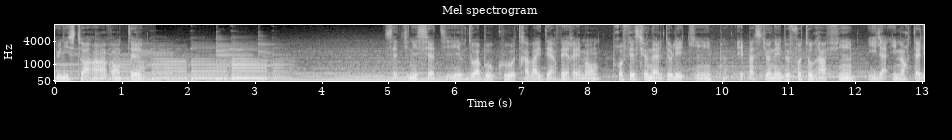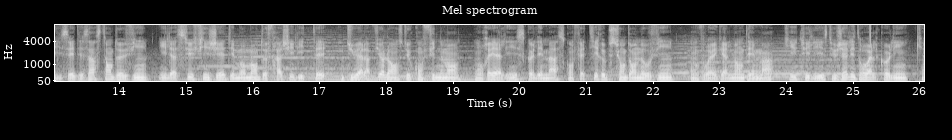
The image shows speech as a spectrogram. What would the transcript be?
une histoire à inventer. Cette initiative doit beaucoup au travail d'Hervé Raymond, professionnel de l'équipe et passionné de photographie. Il a immortalisé des instants de vie. Il a su figer des moments de fragilité dus à la violence du confinement. On réalise que les masques ont fait irruption dans nos vies. On voit également des mains qui utilisent du gel hydroalcoolique.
